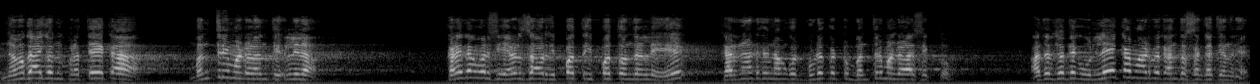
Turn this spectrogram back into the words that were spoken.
ನಮಗಾಗಿ ಒಂದು ಪ್ರತ್ಯೇಕ ಮಂತ್ರಿಮಂಡಲ ಅಂತ ಇರಲಿಲ್ಲ. ಕಳೆದ ವರ್ಷ ಎರಡು ಸಾವಿರದ ಇಪ್ಪತ್ತು, ಇಪ್ಪತ್ತೊಂದರಲ್ಲಿ ಕರ್ನಾಟಕದ ನಮಗೊಂದು ಬುಡಕಟ್ಟು ಮಂತ್ರಿಮಂಡಲ ಸಿಕ್ತು. ಅದರ ಜೊತೆಗೆ ಉಲ್ಲೇಖ ಮಾಡಬೇಕಂತ ಸಂಗತಿ ಅಂದ್ರೆ,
